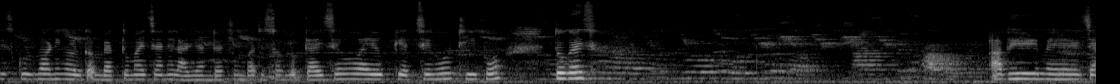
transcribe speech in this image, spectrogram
guys good morning welcome back to my channel Aryan Trumpa तो सब लोग कैसे हो आई होप कि अच्छे हो ठीक हो तो गाइस अभी मैं जा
